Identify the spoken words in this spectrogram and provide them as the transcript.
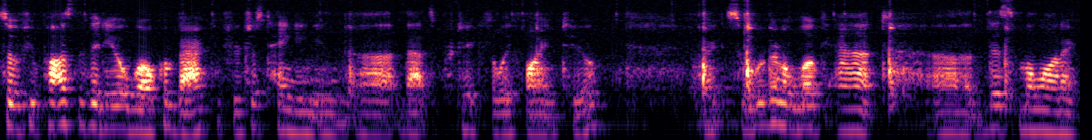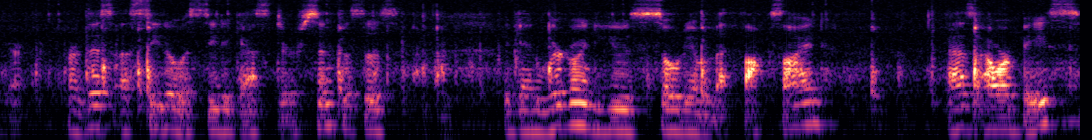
So if you pause the video, welcome back. If you're just hanging in, uh, that's particularly fine too. All right, so we're going to look at uh, this malonic, or this acetoacetic ester synthesis. Again, we're going to use sodium methoxide as our base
